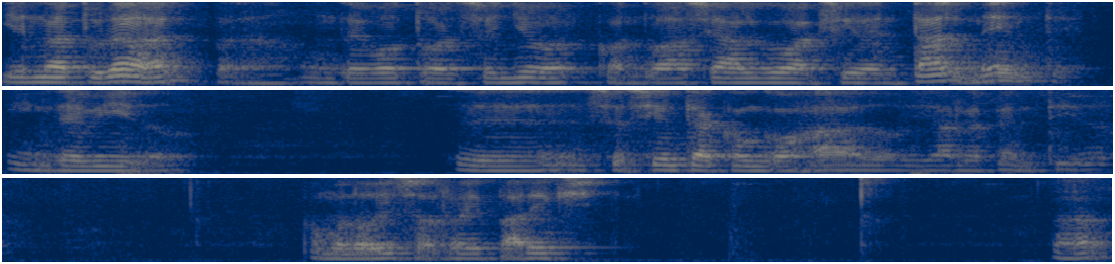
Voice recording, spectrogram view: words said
y es natural para un devoto del Señor cuando hace algo accidentalmente indebido, eh, se siente acongojado y arrepentido, como lo hizo el rey Parikshit. ¿Ah?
